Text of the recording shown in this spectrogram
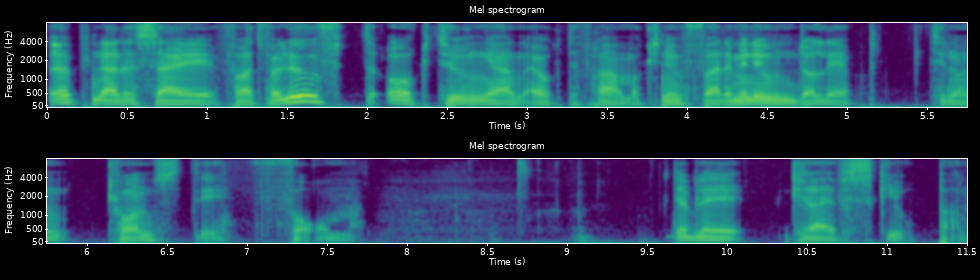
öppnade sig för att få luft och tungan åkte fram och knuffade min underläpp till någon konstig form. Det blev grävskopan.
